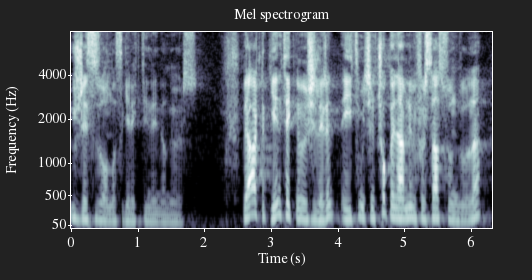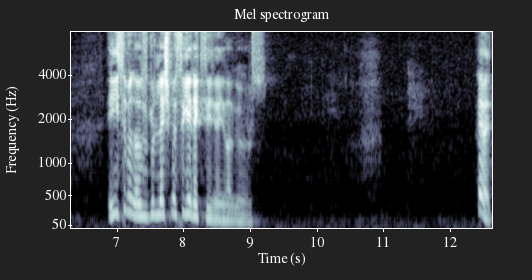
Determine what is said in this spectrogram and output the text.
ücretsiz olması gerektiğine inanıyoruz. Ve artık yeni teknolojilerin eğitim için çok önemli bir fırsat sunduğuna, eğitimin özgürleşmesi gerektiğine inanıyoruz. Evet,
